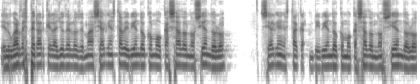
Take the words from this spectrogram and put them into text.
En lugar de esperar que le ayuden los demás, si alguien está viviendo como casado no siéndolo, si alguien está viviendo como casado no siéndolo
